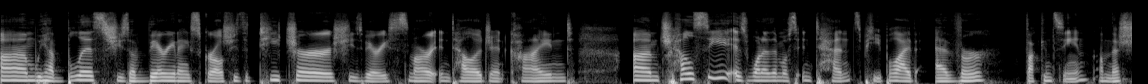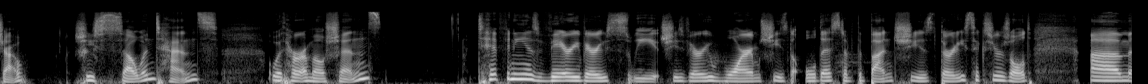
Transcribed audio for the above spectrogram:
Um, we have Bliss. She's a very nice girl. She's a teacher. She's very smart, intelligent, kind. Um, Chelsea is one of the most intense people I've ever fucking seen on this show. She's so intense with her emotions. Tiffany is very, very sweet. She's very warm. She's the oldest of the bunch. She's 36 years old. Um,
